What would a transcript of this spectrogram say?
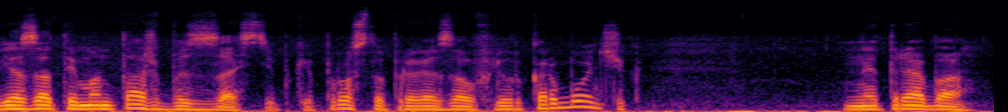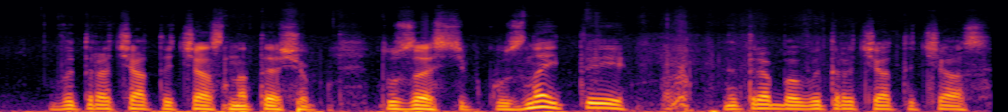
в'язати монтаж без застібки. Просто прив'язав флюркарбончик. Не треба витрачати час на те, щоб ту застібку знайти. Не треба витрачати час,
